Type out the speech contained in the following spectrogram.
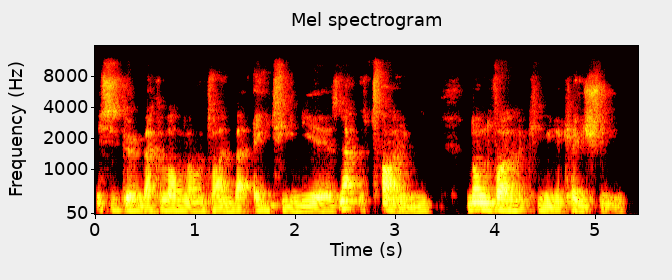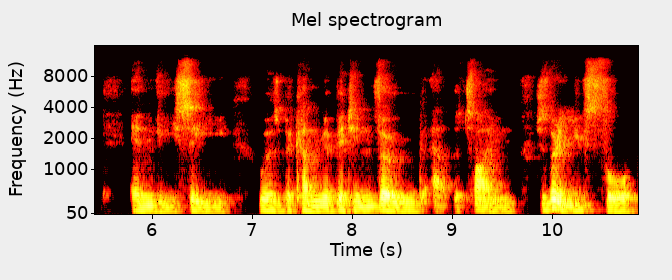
this is going back a long, long time, about 18 years. And at the time, nonviolent communication, NVC, was becoming a bit in vogue at the time, which is very useful,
